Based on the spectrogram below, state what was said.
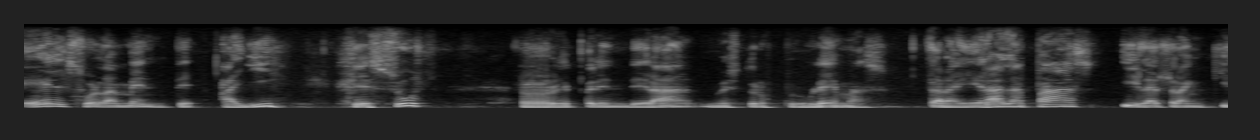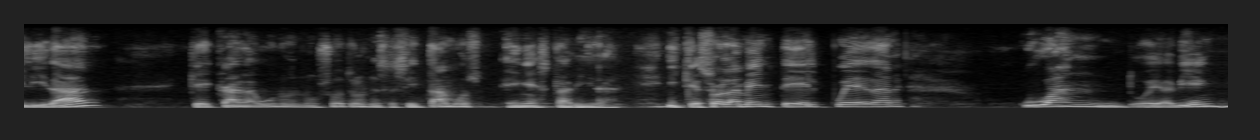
Él solamente allí Jesús reprenderá nuestros problemas, traerá la paz y la tranquilidad que cada uno de nosotros necesitamos en esta vida y que solamente Él puede dar cuando, oiga bien,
